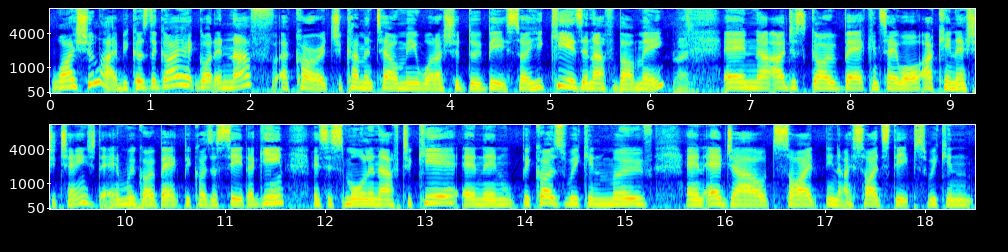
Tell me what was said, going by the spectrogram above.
Why should I? Because the guy had got enough uh, courage to come and tell me what I should do best. So he cares enough about me. Right. And uh, I just go back and say, well, I can actually change that. And we go back because I said again, it's small enough to care, and then because we can move and agile side, you know, side steps, we can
